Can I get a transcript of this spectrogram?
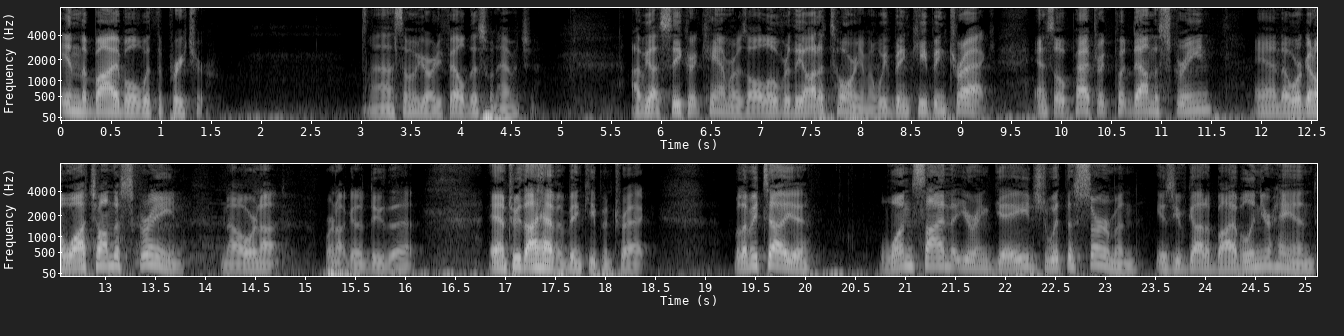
in the Bible with the preacher. Ah, some of you already failed this one, haven't you? I've got secret cameras all over the auditorium, and we've been keeping track. And so Patrick put down the screen, and uh, we're going to watch on the screen. No, we're not. We're not going to do that. And truth, I haven't been keeping track. But let me tell you, one sign that you're engaged with the sermon is you've got a Bible in your hand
